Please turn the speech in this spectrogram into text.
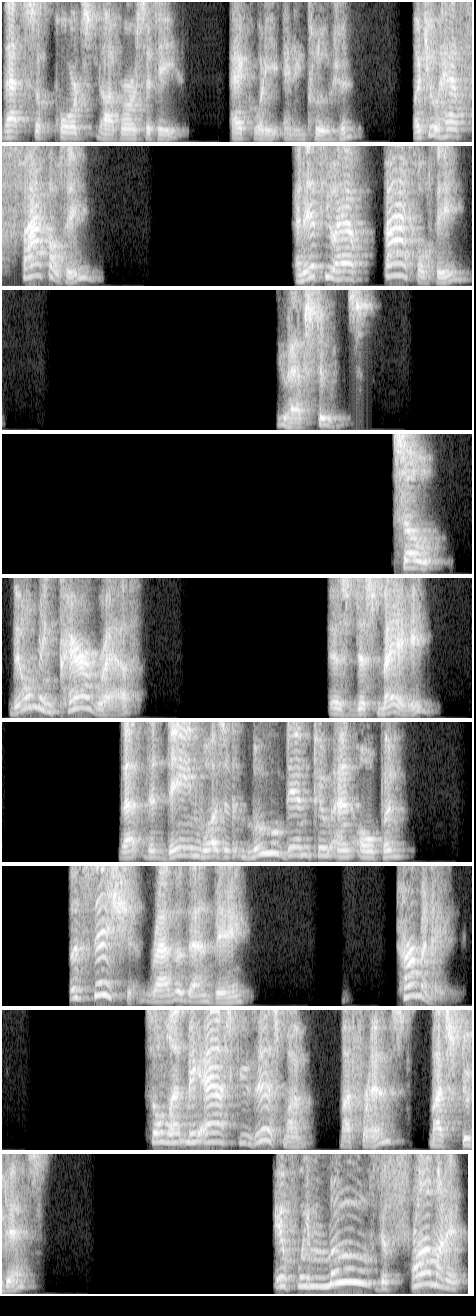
that supports diversity, equity, and inclusion, but you have faculty. And if you have faculty, you have students. So the opening paragraph is dismayed that the dean wasn't moved into an open position rather than being terminated. So let me ask you this, my, my friends, my students. If we move the prominent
